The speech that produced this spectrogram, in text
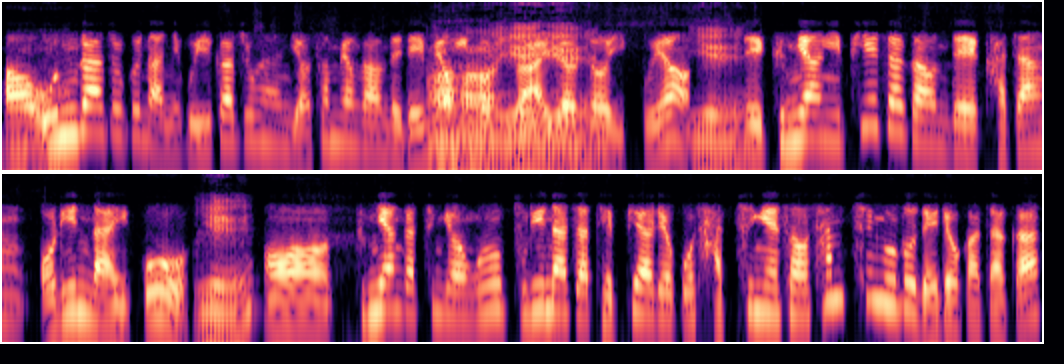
어, 어, 온 가족은 아니고 일가족 한 여섯 명 가운데 네명인 것으로 예, 예, 알려져 있고요. 예. 네, 금양이 피해자 가운데 가장 어린 나이고, 예. 어, 금양 같은 경우 불이 나자 대피하려고 4층에서 3층으로 내려가다가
